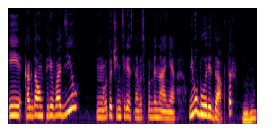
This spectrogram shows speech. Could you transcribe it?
И когда он переводил, вот очень интересное воспоминание, у него был редактор, угу.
